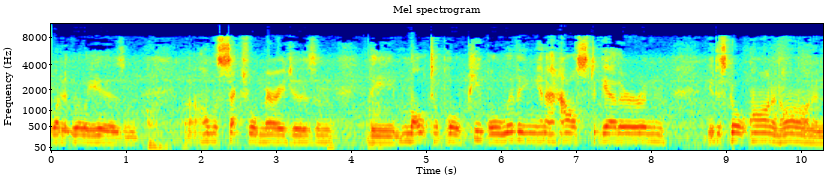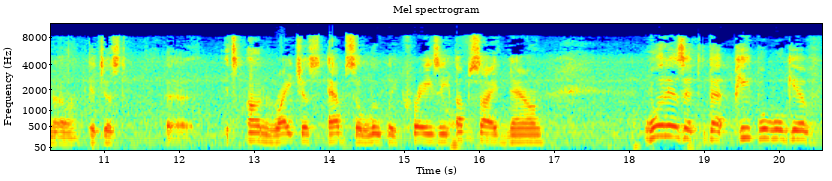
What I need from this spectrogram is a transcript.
what it really is, and uh, homosexual marriages, and the multiple people living in a house together, and you just go on and on, and uh, it just uh, it's unrighteous, absolutely crazy, upside down. What is it that people will give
